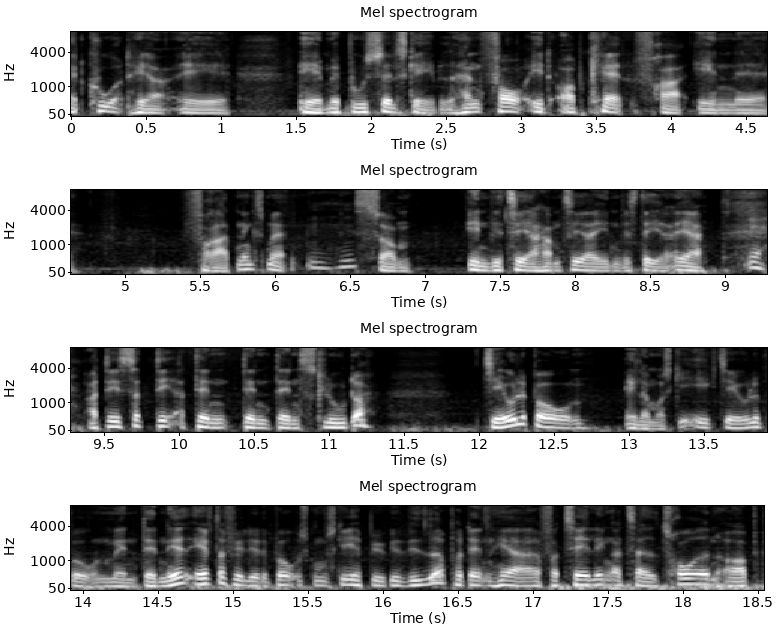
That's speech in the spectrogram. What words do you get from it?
at Kurt her øh, øh, med busselskabet, han får et opkald fra en øh, forretningsmand, Mm-hmm. som inviterer ham til at investere. Ja. Ja. Og det er så der, den, den, den slutter. Djævlebogen, eller måske ikke Djævlebogen, men den efterfølgende bog skulle måske have bygget videre på den her fortælling og taget tråden op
